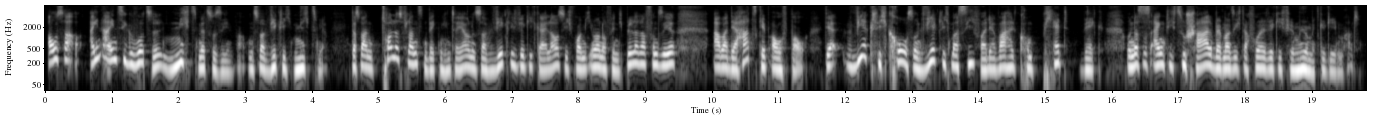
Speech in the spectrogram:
außer eine einzige Wurzel nichts mehr zu sehen war. Und zwar wirklich nichts mehr. Das war ein tolles Pflanzenbecken hinterher und es sah wirklich, wirklich geil aus. Ich freue mich immer noch, wenn ich Bilder davon sehe. Aber der Hardscape-Aufbau, der wirklich groß und wirklich massiv war, der war halt komplett weg. Und das ist eigentlich zu schade, wenn man sich da vorher wirklich viel Mühe mitgegeben hat.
